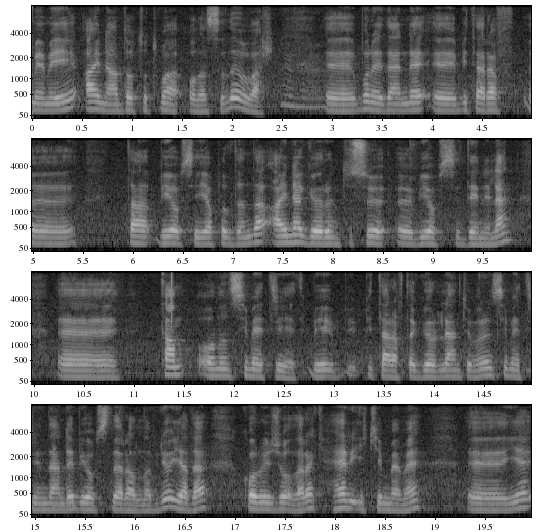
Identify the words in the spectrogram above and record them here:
memeyi aynı anda tutma olasılığı var. E, bu nedenle e, bir taraf e, da biyopsi yapıldığında ayna görüntüsü e, biyopsi denilen e, tam onun simetri bir, bir tarafta görülen tümörün simetriğinden de biyopsiler alınabiliyor ya da koruyucu olarak her iki meme e, ye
